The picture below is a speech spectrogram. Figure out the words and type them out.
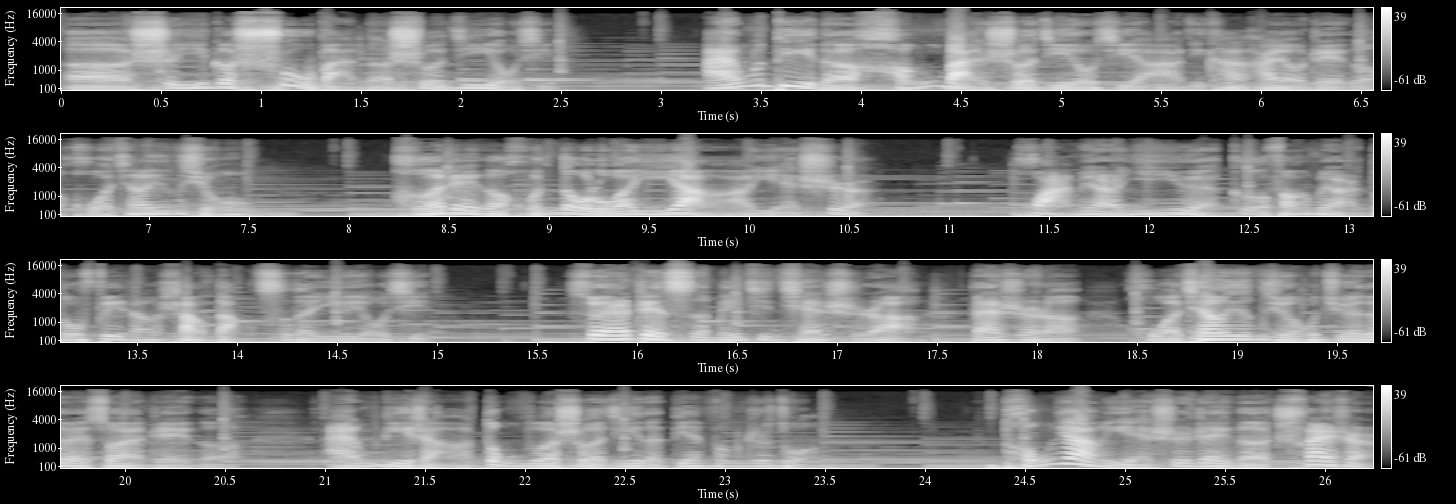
呃，是一个竖版的射击游戏。MD 的横版射击游戏啊，你看还有这个《火枪英雄》和这个《魂斗罗》一样啊，也是。画面、音乐各方面都非常上档次的一个游戏，虽然这次没进前十啊，但是呢，《火枪英雄》绝对算这个 MD 上啊动作射击的巅峰之作。同样也是这个 Treasure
